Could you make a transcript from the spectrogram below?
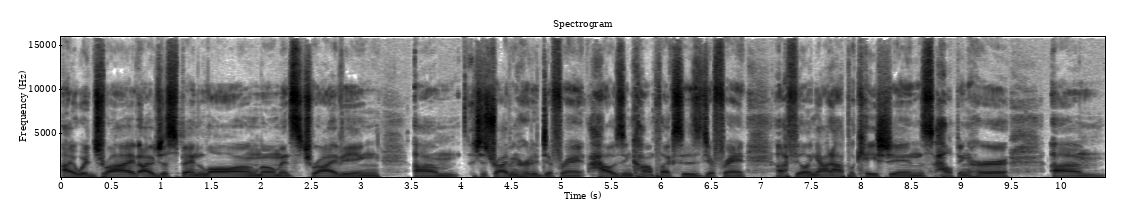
I would drive, I would just spend long moments driving, um, just driving her to different housing complexes, different, uh, filling out applications, helping her, um,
